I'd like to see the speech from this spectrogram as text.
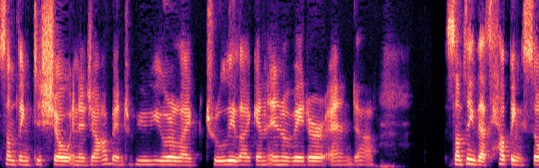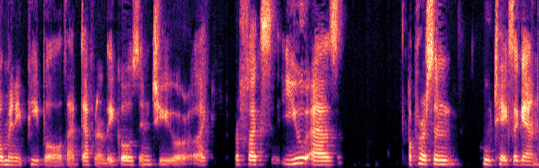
something to show in a job interview. You're like truly like an innovator and. Uh, something that's helping so many people that definitely goes into your like reflects you as a person who takes again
